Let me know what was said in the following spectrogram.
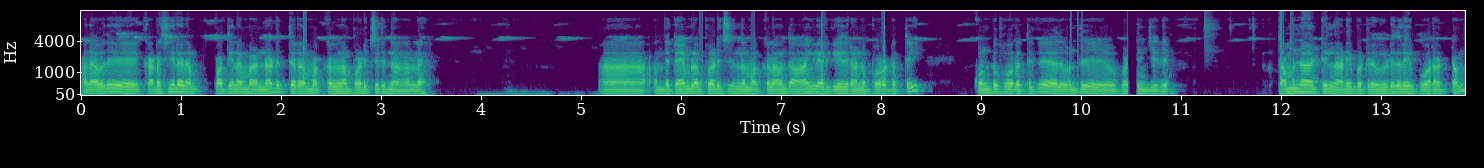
அதாவது கடைசியில் நம் பார்த்தீங்கன்னா, நம்ம நடுத்தர மக்கள்லாம் படிச்சிருந்தாங்கல்ல. அந்த டைமில் படிச்சிருந்த மக்கள்லாம் வந்து ஆங்கிலேயருக்கு எதிரான போராட்டத்தை கொண்டு போகிறதுக்கு அது வந்து வழி செஞ்சது. தமிழ்நாட்டில் நடைபெற்ற விடுதலை போராட்டம்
